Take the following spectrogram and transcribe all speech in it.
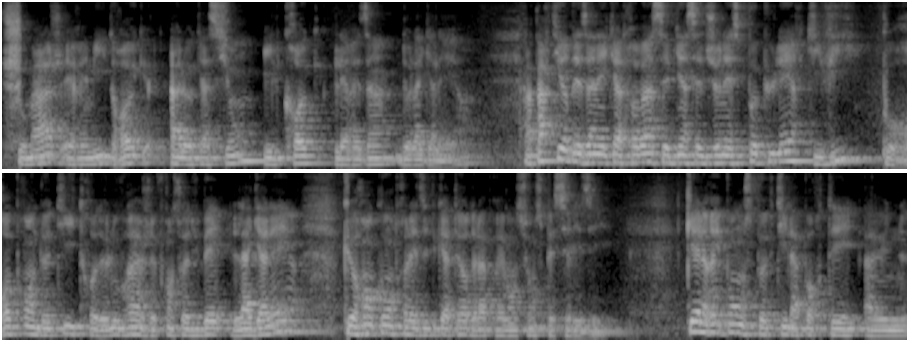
Chômage, RMI, drogue, allocation, ils croquent les raisins de la galère. À partir des années 80, c'est bien cette jeunesse populaire qui vit, pour reprendre le titre de l'ouvrage de François Dubé, La galère, que rencontrent les éducateurs de la prévention spécialisée. Quelles réponses peuvent-ils apporter à une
